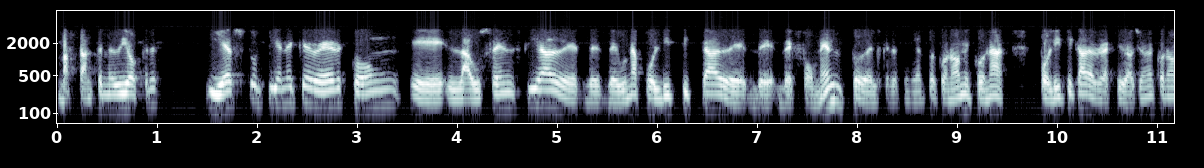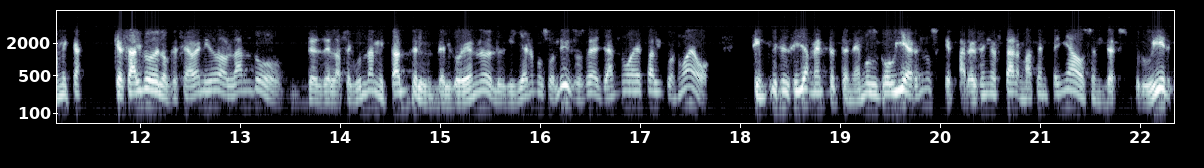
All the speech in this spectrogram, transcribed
bastante mediocres. Y esto tiene que ver con eh, la ausencia de, una política de, fomento del crecimiento económico, una política de reactivación económica, que es algo de lo que se ha venido hablando desde la segunda mitad del, del gobierno de Luis Guillermo Solís. O sea, ya no es algo nuevo. Simple y sencillamente tenemos gobiernos que parecen estar más empeñados en destruir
